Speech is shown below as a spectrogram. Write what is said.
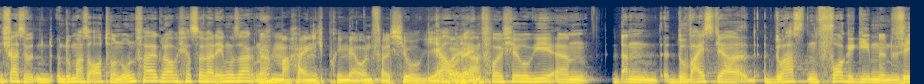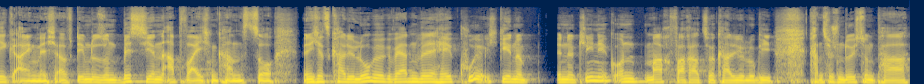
ich weiß, du machst Auto und Unfall, glaube ich, hast du gerade eben gesagt, ne? Ich mache eigentlich primär Unfallchirurgie. Ja, oder ja. Infallchirurgie. Ähm, dann du weißt ja, du hast einen vorgegebenen Weg eigentlich, auf dem du so ein bisschen abweichen kannst. So, wenn ich jetzt Kardiologe werden will, hey cool, ich gehe in eine, in eine Klinik und mach Facharzt für Kardiologie, kann zwischendurch so ein paar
